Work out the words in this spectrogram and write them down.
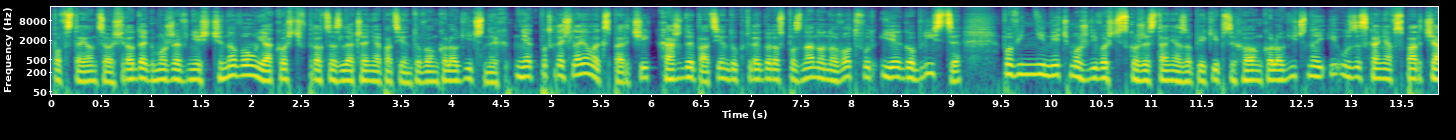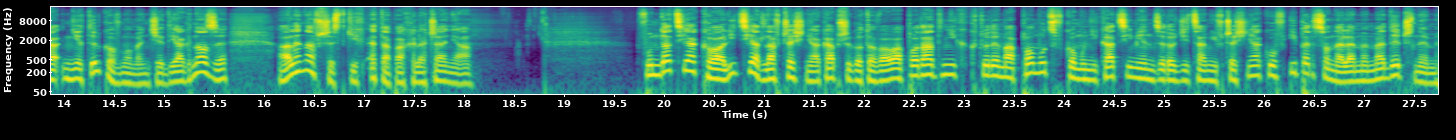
Powstający ośrodek może wnieść nową jakość w proces leczenia pacjentów onkologicznych. Jak podkreślają eksperci, każdy pacjent, u którego rozpoznano nowotwór i jego bliscy powinni mieć możliwość skorzystania z opieki psychoonkologicznej i uzyskania wsparcia nie tylko w momencie diagnozy, ale na wszystkich etapach leczenia. Fundacja Koalicja dla Wcześniaka przygotowała poradnik, który ma pomóc w komunikacji między rodzicami wcześniaków i personelem medycznym.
